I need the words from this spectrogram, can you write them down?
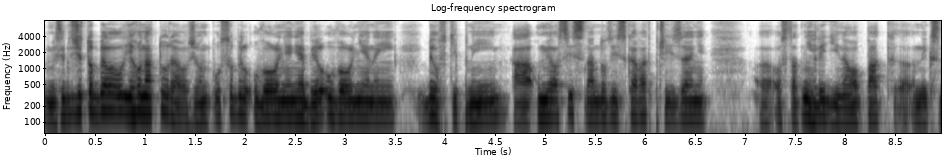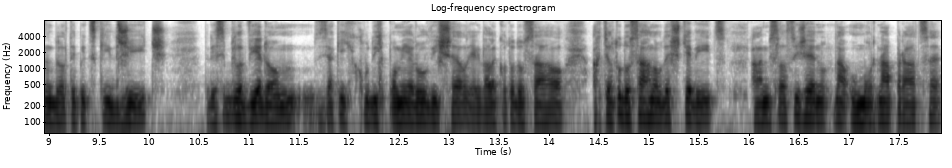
Myslím si, že to byl jeho natural, že on působil uvolněně, byl uvolněný, byl vtipný a uměl si snadno získávat přízeň ostatních lidí. Naopak eh, Nixon byl typický dříč, který si byl vědom, z jakých chudých poměrů vyšel, jak daleko to dosáhl a chtěl to dosáhnout ještě víc, ale myslel si, že je nutná úmorná práce.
